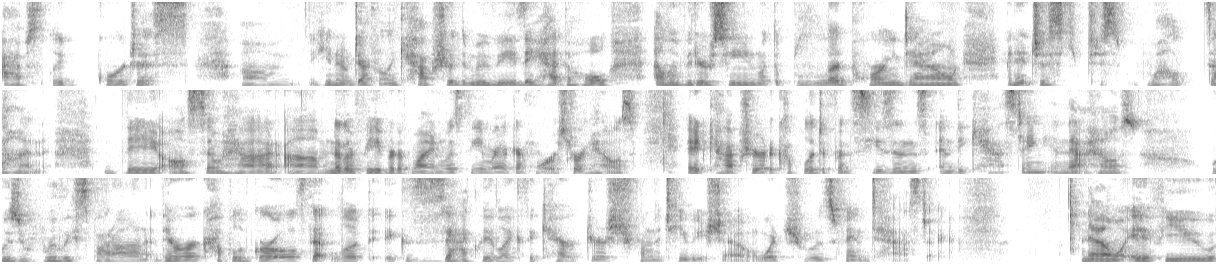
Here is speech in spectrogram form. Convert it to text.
absolutely gorgeous. Um, you know, definitely captured the movie. They had the whole elevator scene with the blood pouring down, and it just, just well done. They also had um, another favorite of mine was the American Horror Story house. It captured a couple of different seasons, and the casting in that house was really spot on. There were a couple of girls that looked exactly like the characters from the TV show, which was fantastic. Now, if you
